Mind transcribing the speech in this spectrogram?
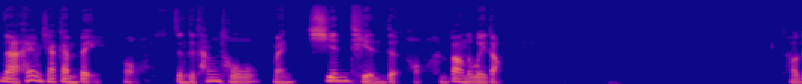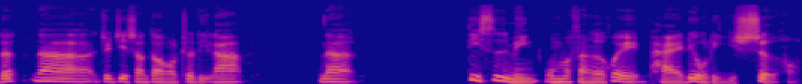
那还有加干贝哦，整个汤头蛮鲜甜的哦，很棒的味道。好的，那就介绍到这里啦。那第四名，我们反而会排六里舍哦。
